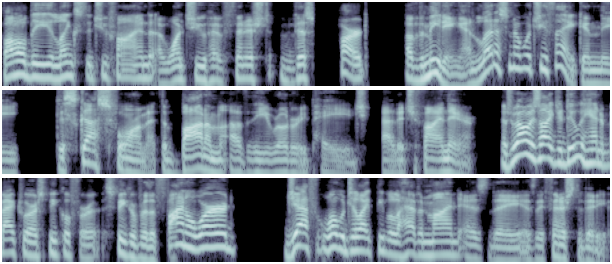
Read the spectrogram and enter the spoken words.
follow the links that you find once you have finished this part of the meeting and let us know what you think in the discuss forum at the bottom of the Rotary page uh, that you find there. As we always like to do, we hand it back to our speaker for speaker for the final word. Jeff, what would you like people to have in mind as they as they finish the video?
